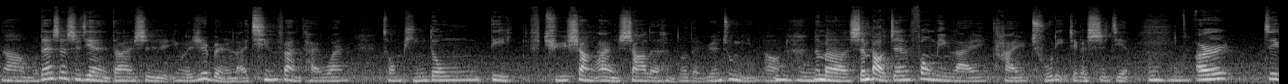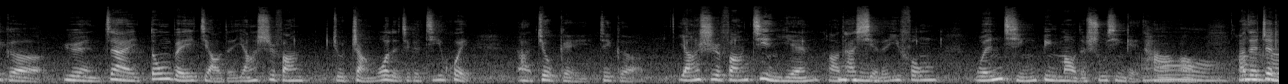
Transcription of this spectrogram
那牡丹社事件当然是因为日本人来侵犯台湾，从屏东地区上岸杀了很多的原住民啊。嗯、那么沈葆桢奉命来台处理这个事件，嗯、而。这个远在东北角的杨世芳就掌握了这个机会，啊，就给这个杨世芳进言啊，他写了一封文情并茂的书信给他啊，他在这里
